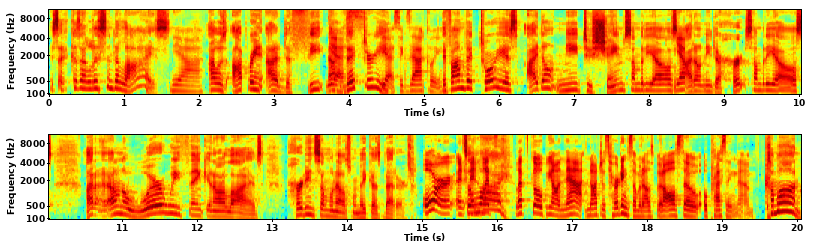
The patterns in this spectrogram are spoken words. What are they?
It's like because I listened to lies. Yeah. I was operating out of defeat, not Yes. victory. Yes, exactly. If I'm victorious, I don't need to shame somebody else. Yep. I don't need to hurt somebody else. I don't, I don't know where we think in our lives hurting someone else will make us better. or and, a and lie. let's let's go beyond that, not just hurting someone else, but also oppressing them. Come on.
